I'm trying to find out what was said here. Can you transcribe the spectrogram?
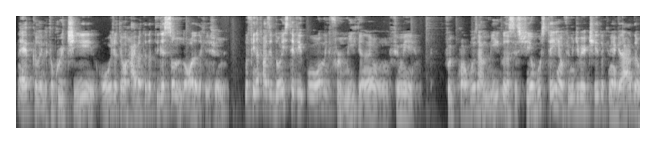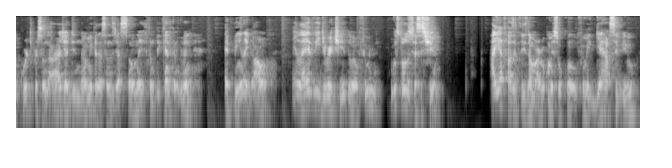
Na época eu lembro que eu curti, hoje eu tenho raiva até da trilha sonora daquele filme. No fim da fase 2 teve O Homem-Formiga, né? Um filme. Fui com alguns amigos assistir, eu gostei, é um filme divertido que me agrada, eu curto o personagem, a dinâmica das cenas de ação, né? Ele ficando pequeno, ficando grande. É bem legal é leve e divertido, é um filme gostoso de se assistir. Aí a fase 3 da Marvel começou com o filme Guerra Civil,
